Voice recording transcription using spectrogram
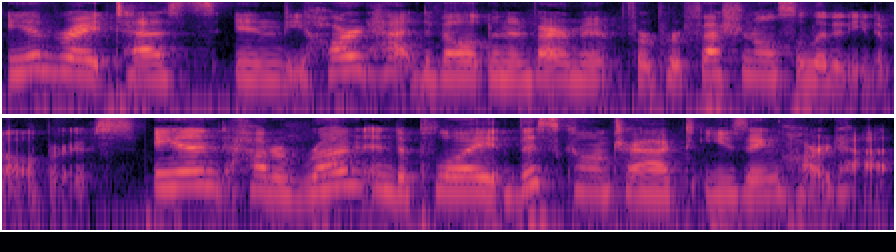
and write tests in the Hardhat development environment for professional Solidity developers, and how to run and deploy this contract using Hardhat.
